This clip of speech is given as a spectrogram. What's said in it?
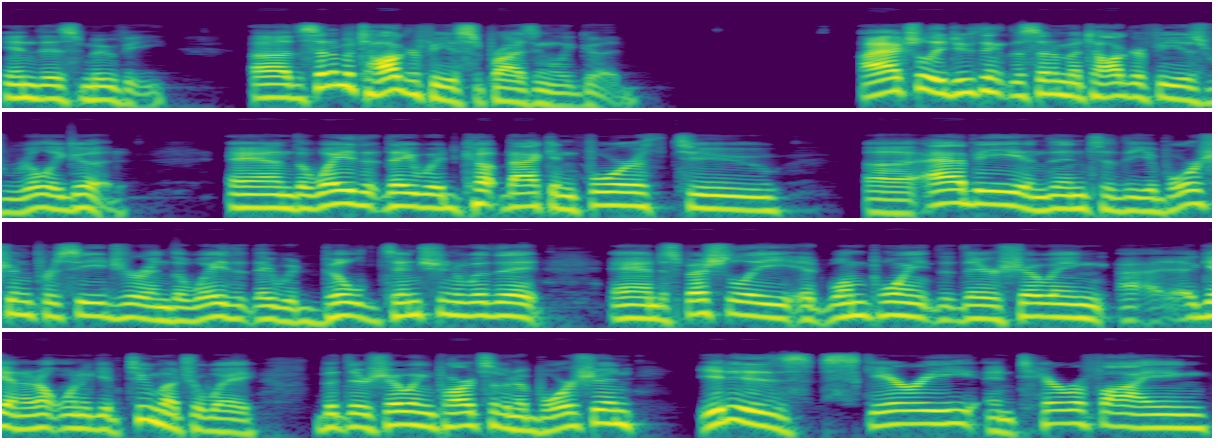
in this movie. Uh, the cinematography is surprisingly good. I actually do think the cinematography is really good. And the way that they would cut back and forth to uh, Abby and then to the abortion procedure and the way that they would build tension with it. And especially at one point that they're showing, again, I don't want to give too much away, but they're showing parts of an abortion. It is scary and terrifying.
